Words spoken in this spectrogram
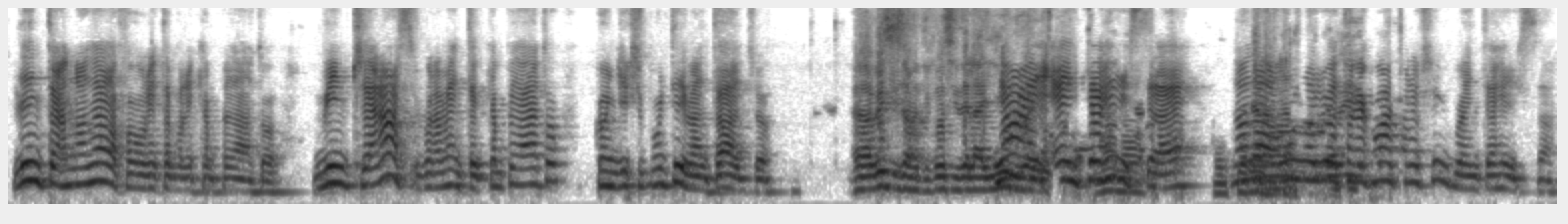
L'Inter non è la favorita per il campionato, vincerà sicuramente il campionato con 10 punti di vantaggio. Eh, questi sono tifosi della Juve. No, è interista, eh. No, no, 1, 2, 3, 4, 5 è interista.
